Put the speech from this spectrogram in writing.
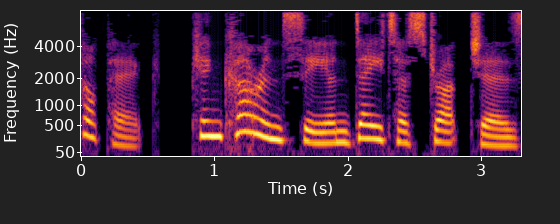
Topic: Concurrency and data structures.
